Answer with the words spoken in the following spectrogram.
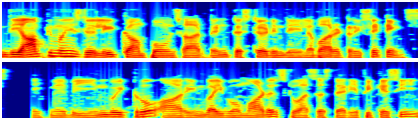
The optimized lead compounds are then tested in the laboratory settings it may be in vitro or in vivo models to assess their efficacy,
